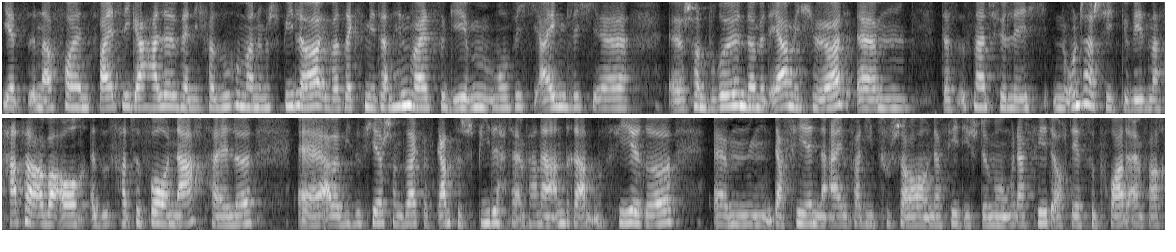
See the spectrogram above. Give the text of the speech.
jetzt in einer vollen Zweitligahalle, wenn ich versuche, meinem Spieler über sechs Metern Hinweis zu geben, muss ich eigentlich äh, äh, schon brüllen, damit er mich hört. Ähm, das ist natürlich ein Unterschied gewesen. Das hatte aber auch, also es hatte Vor- und Nachteile. Äh, aber wie Sophia schon sagt, das ganze Spiel hatte einfach eine andere Atmosphäre. Ähm, da fehlen einfach die Zuschauer und da fehlt die Stimmung und da fehlt auch der Support einfach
